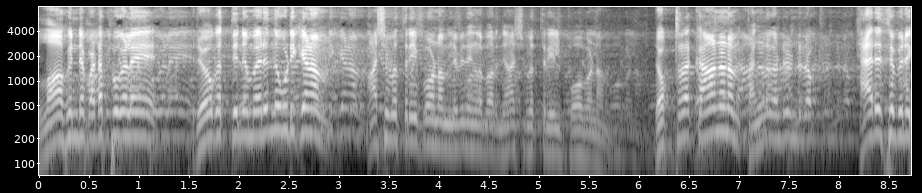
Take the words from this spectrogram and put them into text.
അള്ളാഹുവിന്റെ പടപ്പുകളെ രോഗത്തിന് മരുന്ന് കുടിക്കണം ആശുപത്രിയിൽ പോകണം നബി നിങ്ങൾ പറഞ്ഞു ആശുപത്രിയിൽ പോകണം ഡോക്ടറെ കാണണം. തങ്ങൾ കണ്ടിട്ടുണ്ട് ഡോക്ടർ ഹാരിസബിന്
